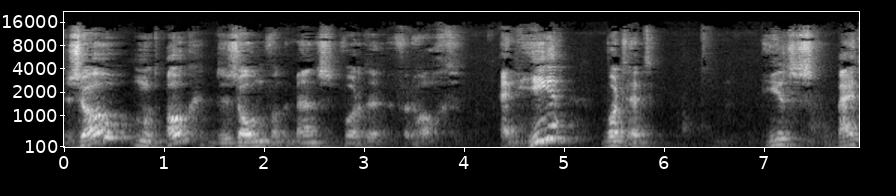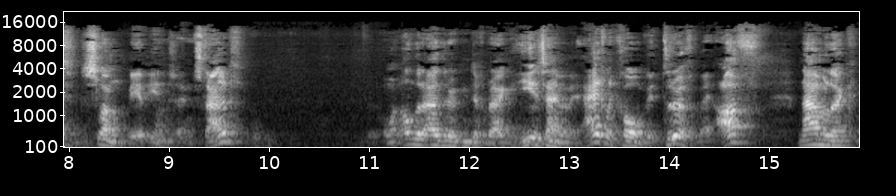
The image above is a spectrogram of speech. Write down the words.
zo moet ook de zoon van de mens worden verhoogd. En hier wordt het. Hier bijt de slang weer in zijn staart. Om een andere uitdrukking te gebruiken. Hier zijn we eigenlijk gewoon weer terug bij af. Namelijk,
